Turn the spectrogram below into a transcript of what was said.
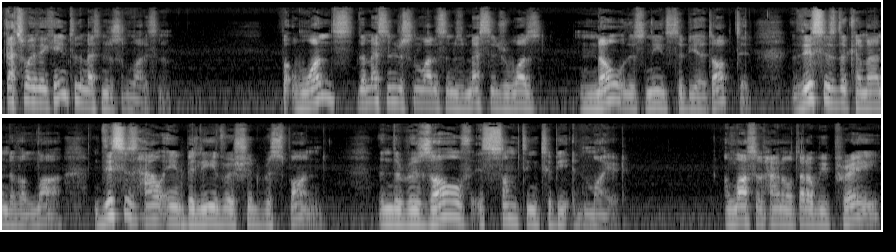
That's why they came to the Messenger sallallahu But once the Messenger sallallahu message was no, this needs to be adopted. This is the command of Allah. This is how a believer should respond. Then the resolve is something to be admired. Allah subhanahu wa ta'ala, we pray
